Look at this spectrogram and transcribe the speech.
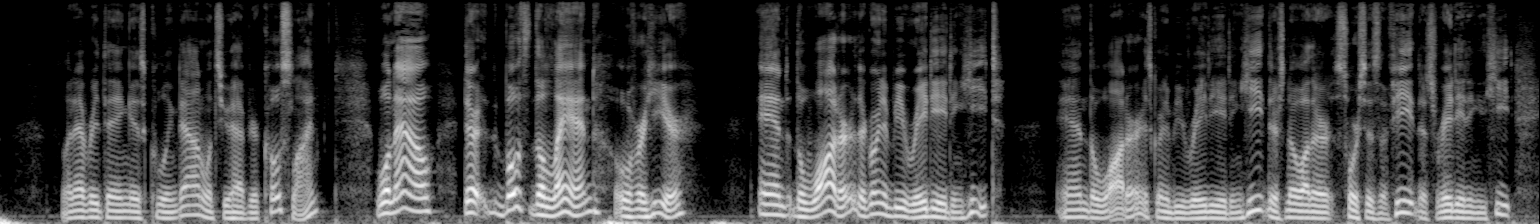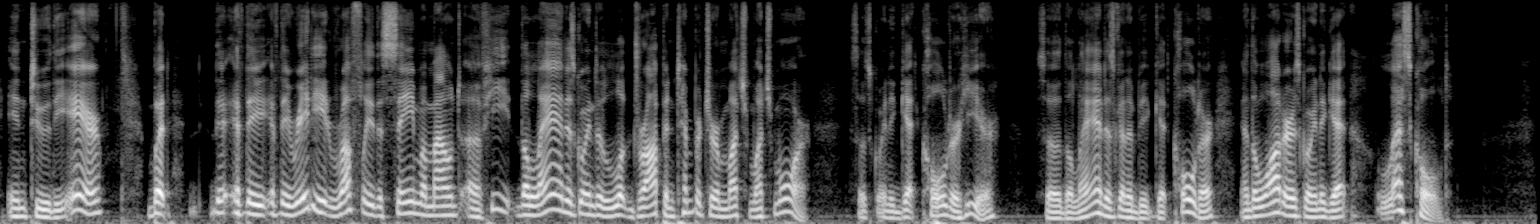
when everything is cooling down once you have your coastline. Well, now there both the land over here and the water, they're going to be radiating heat. And the water is going to be radiating heat. There's no other sources of heat. There's radiating heat into the air. But if they if they radiate roughly the same amount of heat, the land is going to look, drop in temperature much much more. So it's going to get colder here. So the land is going to be, get colder, and the water is going to get less cold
